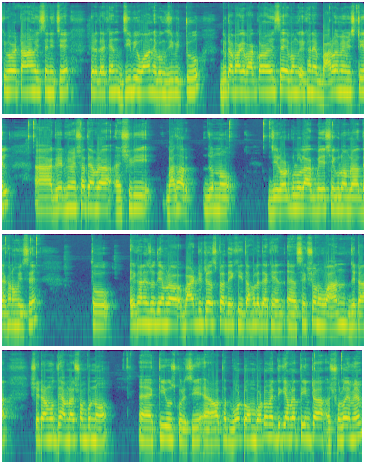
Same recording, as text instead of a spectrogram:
কীভাবে টানা হয়েছে নিচে, সেটা দেখেন জিবি ওয়ান এবং জিবি টু দুটা ভাগে ভাগ করা হয়েছে এবং এখানে বারো এম এম স্টিল গ্রেড ভিমের সাথে আমরা সিঁড়ি বাঁধার জন্য যে রডগুলো লাগবে সেগুলো আমরা দেখানো হয়েছে। তো এখানে যদি আমরা বার ডিটেলসটা দেখি, তাহলে দেখেন সেকশন ওয়ান যেটা, সেটার মধ্যে আমরা সম্পূর্ণ কি ইউজ করেছি অর্থাৎ বটম বটমের দিকে আমরা তিনটা ষোলো এমএম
